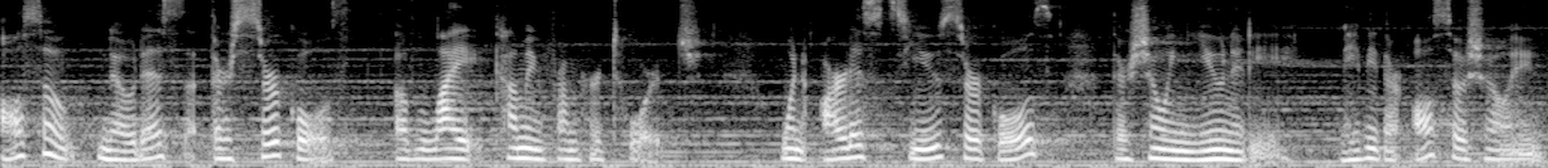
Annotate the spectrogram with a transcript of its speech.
Also notice that there's circles of light coming from her torch. When artists use circles, they're showing unity. Maybe they're also showing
